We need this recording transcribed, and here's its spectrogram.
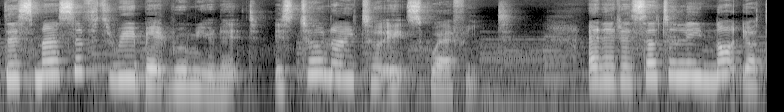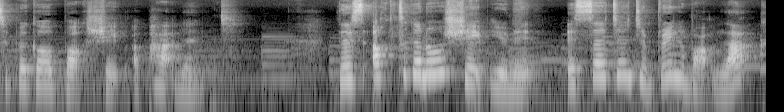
This massive 3 bedroom unit is 2928 square feet, and it is certainly not your typical box shaped apartment. This octagonal shaped unit is certain to bring about luck,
